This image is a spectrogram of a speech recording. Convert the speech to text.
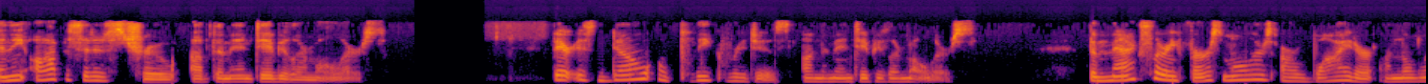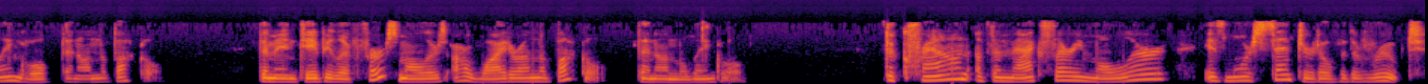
and the opposite is true of the mandibular molars. There is no oblique ridges on the mandibular molars. The maxillary first molars are wider on the lingual than on the buccal. The mandibular first molars are wider on the buccal than on the lingual. The crown of the maxillary molar is more centered over the root,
